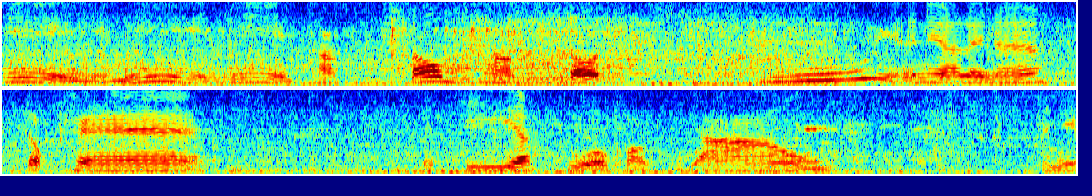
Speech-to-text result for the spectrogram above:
นี่ นี่ นี่ ผักต้ม ผักสดอุ้ยอันนี้อะไรนะ ดอกแครกระเจี๊ยบถั่วฝักยาว อันนี้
